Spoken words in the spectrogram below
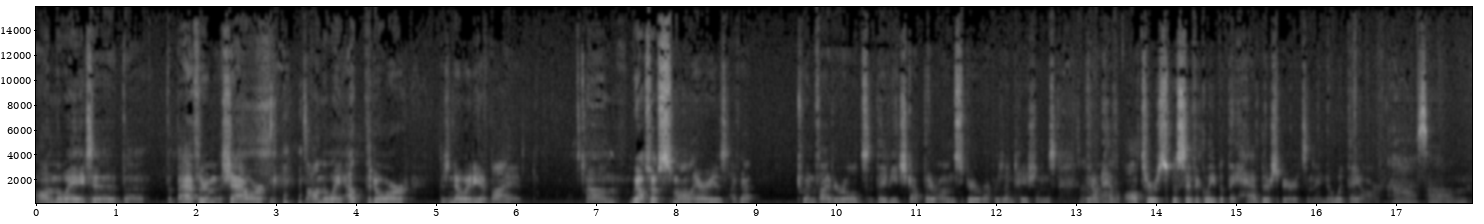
On the way to the, the bathroom and the shower, it's on the way out the door. There's no way to get by it. Um, we also have small areas. I've got twin five year olds. They've each got their own spirit representations. They don't have altars specifically, but they have their spirits and they know what they are awesome.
